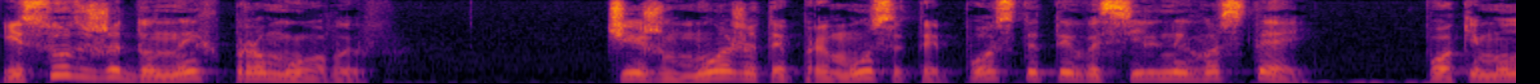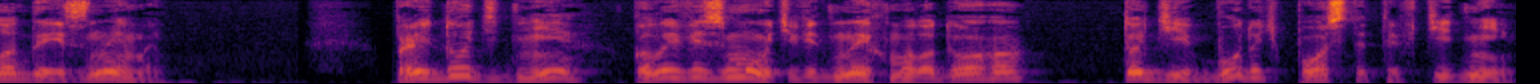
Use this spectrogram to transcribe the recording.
Ісус же до них промовив Чи ж можете примусити постити весільних гостей, поки молодий з ними? Прийдуть дні, коли візьмуть від них молодого, тоді будуть постити в ті дні.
